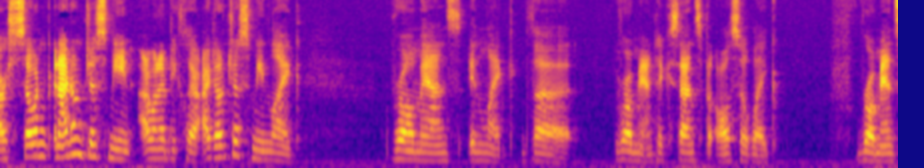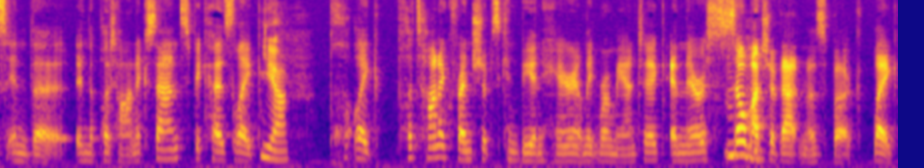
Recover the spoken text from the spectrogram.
are so and I don't just mean I want to be clear. I don't just mean like romance in like the romantic sense, but also like romance in the in the platonic sense because like Yeah. Pl- like platonic friendships can be inherently romantic and there is so Mhm. much of that in this book like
